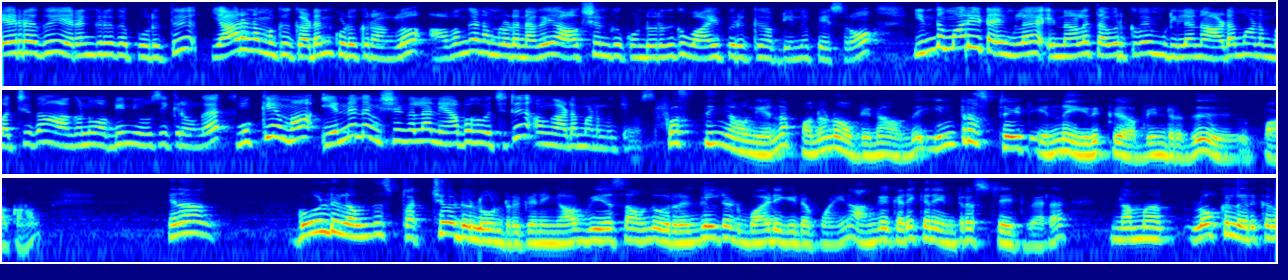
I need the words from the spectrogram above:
ஏறுறது இறங்குறத பொறுத்து யார் நமக்கு கடன் கொடுக்குறாங்களோ அவங்க நம்மளோட நகையை ஆக்ஷனுக்கு கொண்டு வரதுக்கு வாய்ப்பு இருக்கு அப்படின்னு பேசுறோம். இந்த மாதிரி டைம்ல என்னால தவிர்க்கவே முடியல. நான் அடமானம் வச்சு தான் ஆகணும் அப்படின்னு யோசிக்கிறவங்க முக்கியமா என்னென்ன விஷயங்கள்லாம் ஞாபகம் வச்சுட்டு அவங்க அடமானம் வைக்கணும் ஃபர்ஸ்ட் திங் அவங்க என்ன பண்ணணும் அப்படின்னா வந்து இன்ட்ரெஸ்ட் ரேட் என்ன இருக்குது அப்படின்றது பார்க்கணும். ஏன்னா கோல்டில் வந்து ஸ்ட்ரக்சர்டு லோன் இருக்குது நீங்கள் ஆப்வியஸாக வந்து ஒரு ரெகுலேட்டட் பாடி கிட்ட போனீங்கன்னா அங்கே கிடைக்கிற இன்ட்ரெஸ்ட் ரேட் வேறு. நம்ம லோக்கலில் இருக்கிற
